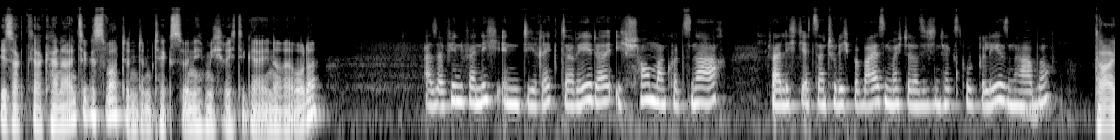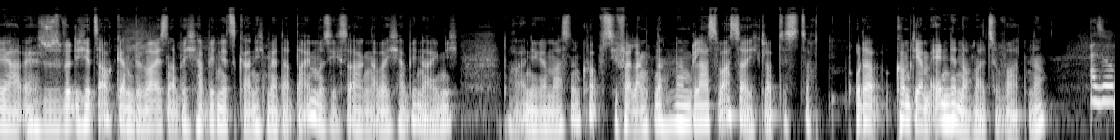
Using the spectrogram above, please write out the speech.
Die sagt ja kein einziges Wort in dem Text, wenn ich mich richtig erinnere, oder? Also auf jeden Fall nicht in direkter Rede. Ich schaue mal kurz nach, weil ich jetzt natürlich beweisen möchte, dass ich den Text gut gelesen habe. Ah ja, das würde ich jetzt auch gern beweisen, aber ich habe ihn jetzt gar nicht mehr dabei, muss ich sagen. Aber ich habe ihn eigentlich doch einigermaßen im Kopf. Sie verlangt nach einem Glas Wasser. Ich glaube, das ist doch. Oder kommt ihr am Ende nochmal zu Wort, ne? Also,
